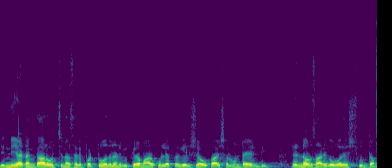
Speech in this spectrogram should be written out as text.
ఎన్ని ఆటంకాలు వచ్చినా సరే పట్టు వదలని విక్రమార్కుడు లెక్క గెలిచే అవకాశాలు ఉంటాయండి. రెండవసారి గవ్వలేసి చూద్దాం.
